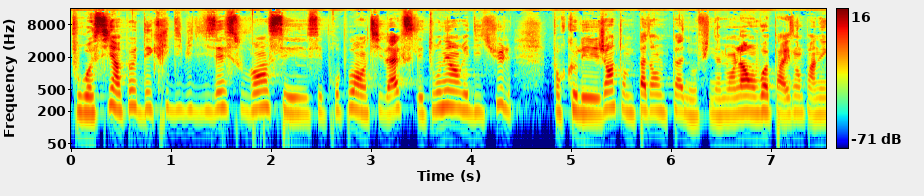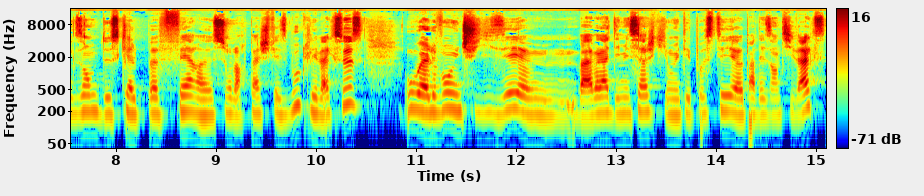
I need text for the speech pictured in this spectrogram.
pour aussi un peu décrédibiliser souvent ces, propos anti-vax, les tourner en ridicule pour que les gens tombent pas dans le panneau. Finalement, là, on voit par exemple un exemple de ce qu'elles peuvent faire euh, sur leur page Facebook, les vaxeuses, où elles vont utiliser euh, bah, voilà, des messages qui ont été postés par des anti-vax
